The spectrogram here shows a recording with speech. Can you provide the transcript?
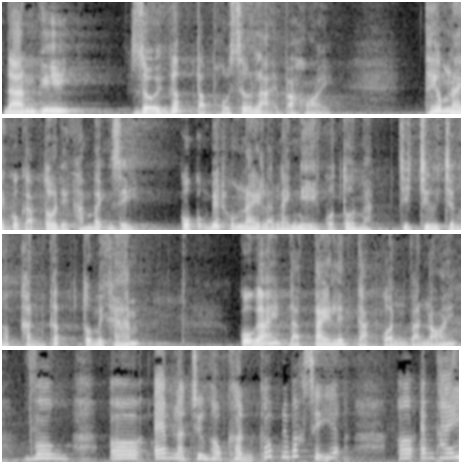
Đàn ghi Rồi gấp tập hồ sơ lại và hỏi Thế hôm nay cô gặp tôi để khám bệnh gì? Cô cũng biết hôm nay là ngày nghỉ của tôi mà Chỉ trừ trường hợp khẩn cấp tôi mới khám. Cô gái đặt tay lên cặp quần và nói Vâng ờ, Em là trường hợp khẩn cấp đấy bác sĩ ạ. Ờ, Em thấy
